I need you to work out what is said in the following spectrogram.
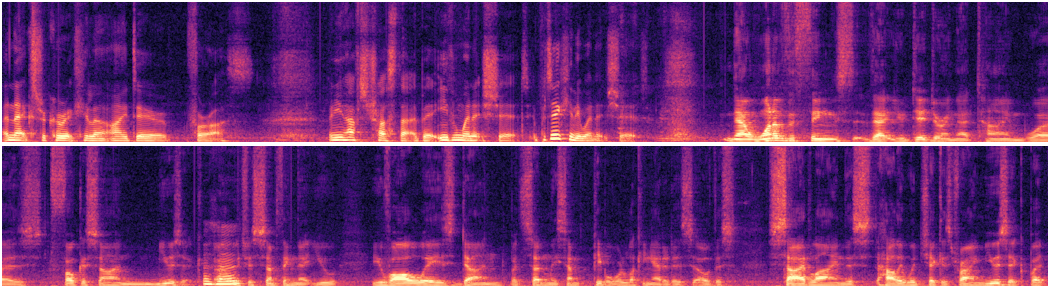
an extracurricular idea for us. And you have to trust that a bit, even when it's shit, particularly when it's shit. Now, one of the things that you did during that time was focus on music, uh, Mhm. uh, which is something that you you've always done, but suddenly some people were looking at it as, oh, this sideline, this Hollywood chick is trying music, but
